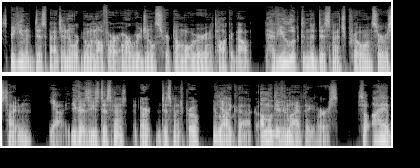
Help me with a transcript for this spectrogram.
Speaking of dispatch, I know we're going off our, our original script on what we were going to talk about. Have you looked into Dispatch Pro on ServiceTitan? Yeah. You guys use Dispatch or Dispatch Pro? You yeah. like that? I'm gonna give you my thing first. So I have.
